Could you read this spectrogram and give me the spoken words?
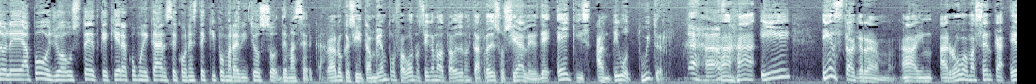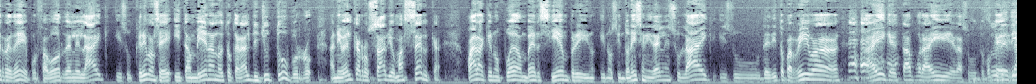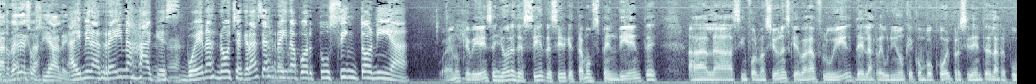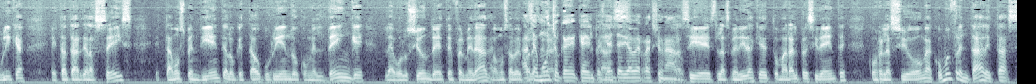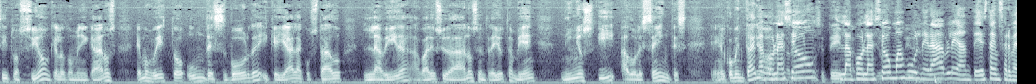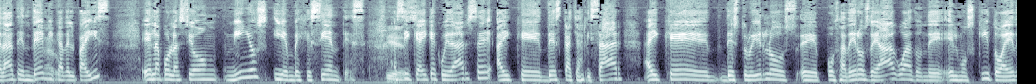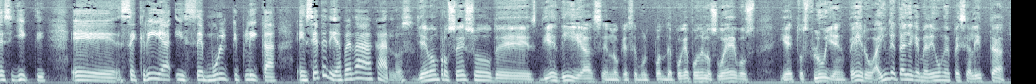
dándole apoyo a usted que quiera comunicarse con este equipo maravilloso de más cerca. Claro que sí. También, por favor, nos síganos a través de nuestras redes sociales de X, antiguo Twitter. Ajá. Ajá. Y Instagram, a, en, arroba más cerca RD, por favor, denle like y suscríbanse y también a nuestro canal de YouTube, a nivel carrosario más cerca, para que nos puedan ver siempre y, y nos sintonicen y denle su like y su dedito para arriba, ahí que está por ahí el asunto, porque las redes sociales. Ahí mira, Reina Jaques, buenas noches, gracias Buenas Reina noches. por tu sintonía. Bueno, qué bien, señores, decir, decir que estamos pendientes a las informaciones que van a fluir de la reunión que convocó el presidente de la República esta tarde a las seis. Estamos pendientes a lo que está ocurriendo con el dengue, la evolución de esta enfermedad. Vamos a ver. Hace mucho que, que, el presidente debió haber reaccionado. Así es, las medidas que tomará el presidente con relación a cómo enfrentar esta situación que los dominicanos hemos visto un desborde y que ya le ha costado la vida a varios ciudadanos, entre ellos también niños y adolescentes. En el comentario. La población, tema, la población más vulnerable ante esta enfermedad endémica claro. del país es la población niños y envejecientes. Sí Así es. que hay que cuidarse, hay que descacharrizar, hay que destruir los eh, posaderos de agua donde el mosquito Aedes aegypti eh, se cría y se multiplica en siete días, ¿verdad, Carlos? Lleva un proceso de 10 días en lo que se después que ponen los huevos y estos fluyen, pero hay un detalle que me dijo un especialista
